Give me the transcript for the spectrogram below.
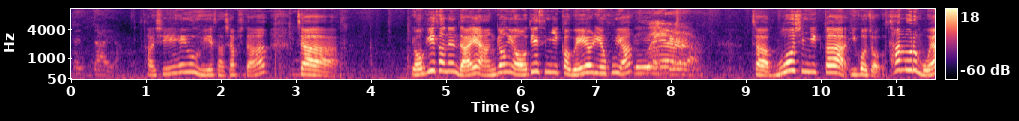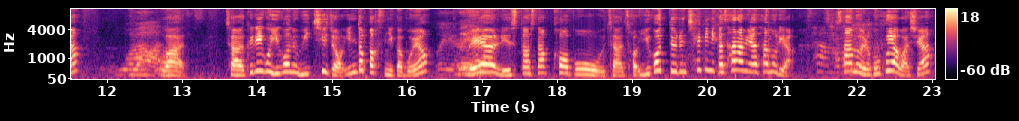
됐어요. 다시 해우 위에서 다시 합시다. 자, 여기서는 나의 안경이 어디에 있습니까? where이야 who야? Where? 자, 무엇입니까? 이거죠. 사물은 뭐야? What? what. 자, 그리고 이거는 위치죠. box니까 뭐예요? Where? where is the soccer ball? 자, 저 이것들은 책이니까 사람이야, 사물이야. 사물. 그럼 who야, what이야?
